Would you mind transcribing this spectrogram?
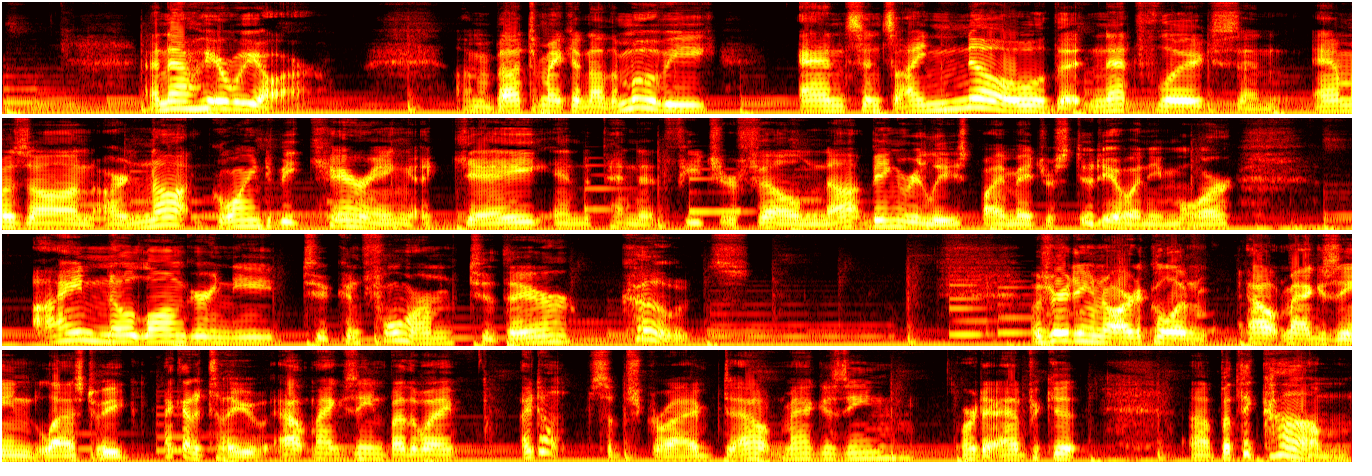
And now here we are. I'm about to make another movie, And since I know that Netflix and Amazon are not going to be carrying a gay independent feature film not being released by a major studio anymore, I no longer need to conform to their codes. I was reading an article in Out Magazine last week. I gotta tell you, Out Magazine, by the way, I don't subscribe to Out Magazine or to Advocate, uh, but they come.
